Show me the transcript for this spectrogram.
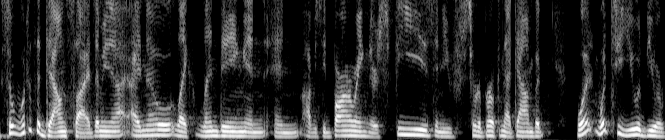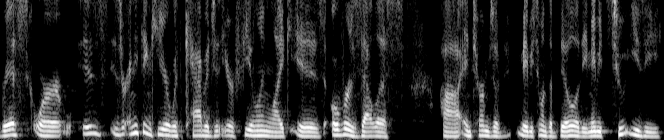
So, what are the downsides? I mean, I, I, know like lending and and obviously borrowing. There's fees, and you've sort of broken that down. But what what to you would be a risk, or is is there anything here with Kabbage that you're feeling like is overzealous uh, in terms of maybe someone's ability? Maybe it's too easy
